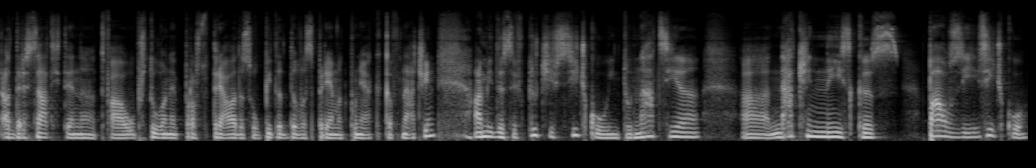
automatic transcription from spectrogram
адресатите на това общуване просто трябва да се опитат да възприемат по някакъв начин, ами да се включи всичко, интонация, а, начин на изказ, паузи, всичко.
